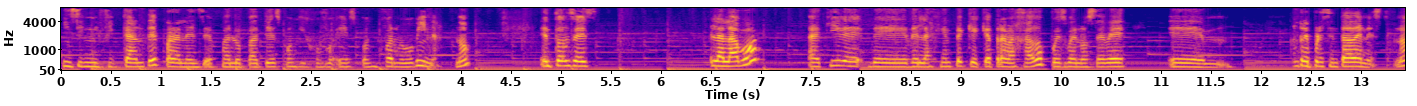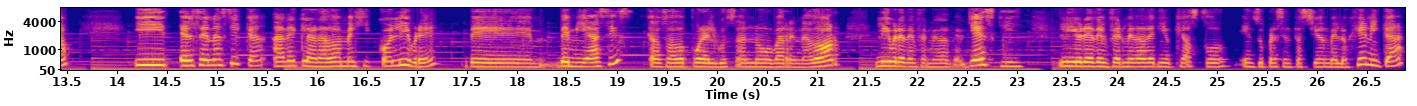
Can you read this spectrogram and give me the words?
insignificante para la encefalopatía espongiforme bovina, ¿no? Entonces, la labor aquí de, la gente que, ha trabajado, pues bueno, se ve em, representada en esto, ¿no? Y el Senacica ha declarado a México libre de, miasis, causado por el gusano barrenador, libre de enfermedad de Oyeski, libre de enfermedad de Newcastle en su presentación velogénica,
